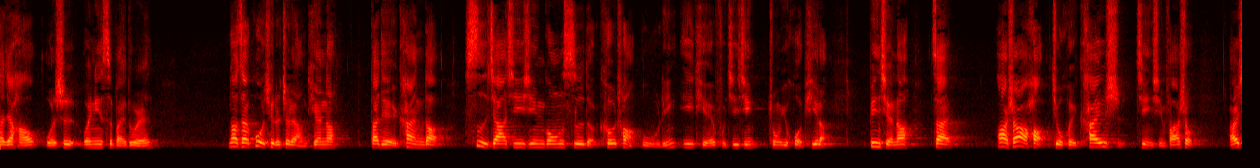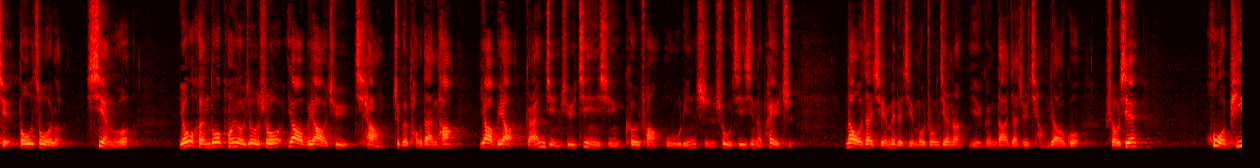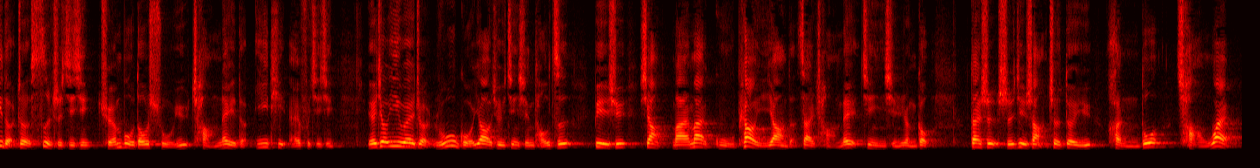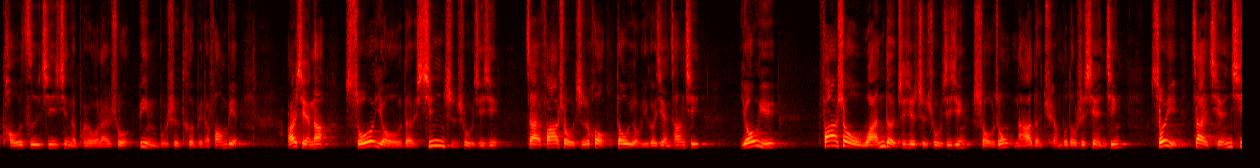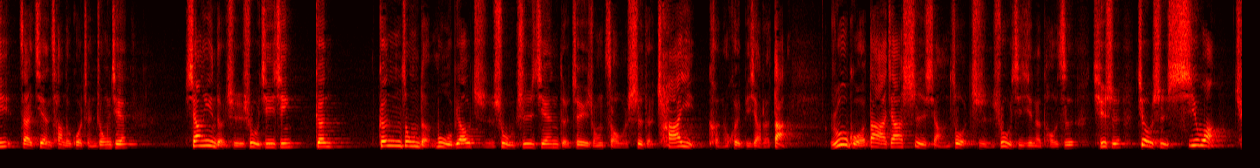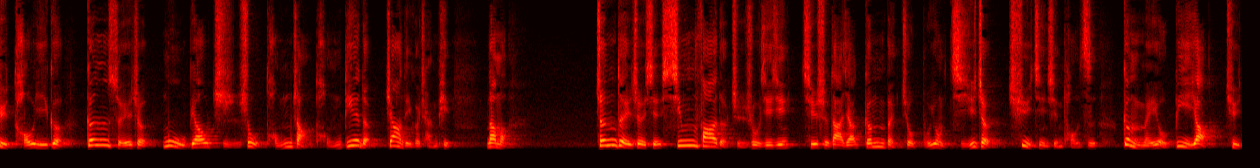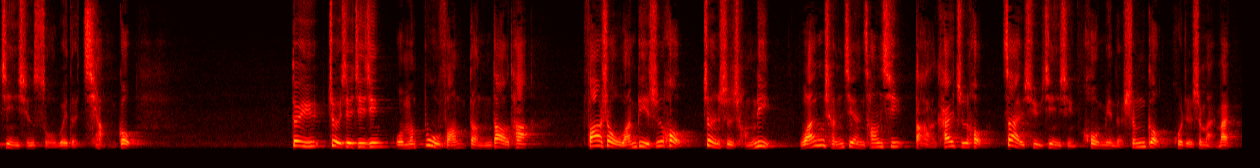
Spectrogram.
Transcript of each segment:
大家好，我是威尼斯摆渡人。那在过去的这两天呢，大家也看到四家基金公司的科创五零 ETF 基金终于获批了，并且呢，在二十二号就会开始进行发售，而且都做了限额。有很多朋友就是说，要不要去抢这个头啖汤？要不要赶紧去进行科创五零指数基金的配置？那我在前面的节目中间呢，也跟大家去强调过。首先，获批的这四只基金全部都属于场内的 ETF 基金，也就意味着，如果要去进行投资，必须像买卖股票一样的在场内进行认购。但是实际上，这对于很多场外投资基金的朋友来说，并不是特别的方便。而且呢，所有的新指数基金在发售之后都有一个建仓期。由于发售完的这些指数基金手中拿的全部都是现金，所以在前期在建仓的过程中间，相应的指数基金跟跟踪的目标指数之间的这种走势的差异可能会比较的大。如果大家是想做指数基金的投资，其实就是希望去投一个跟随着目标指数同涨同跌的这样的一个产品，那么。针对这些新发的指数基金，其实大家根本就不用急着去进行投资，更没有必要去进行所谓的抢购。对于这些基金，我们不妨等到它发售完毕之后，正式成立、完成建仓期、打开之后，再去进行后面的申购或者是买卖，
